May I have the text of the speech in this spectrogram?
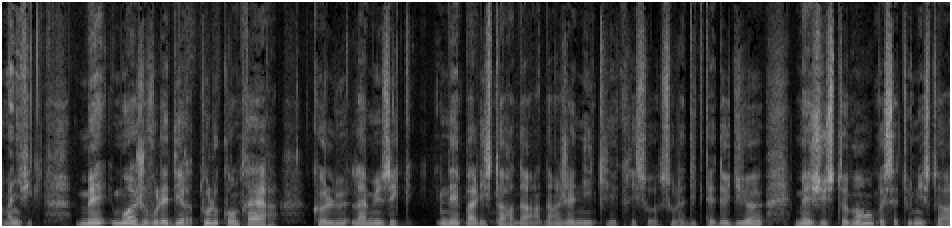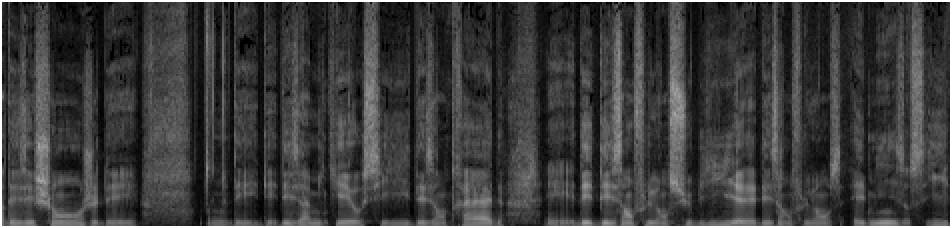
Magnifique. Mais moi, je voulais dire tout le contraire, que la musique n'est pas l'histoire d'un génie qui écrit sous, la dictée de Dieu, mais justement que c'est une histoire des échanges, des, amitiés aussi, des entraides, et des, influences subies, et des influences émises aussi.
